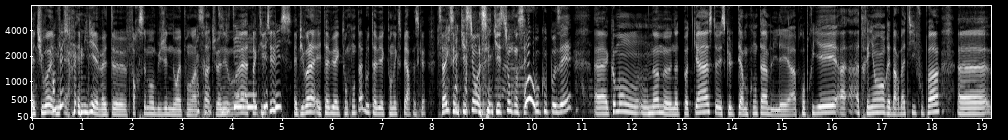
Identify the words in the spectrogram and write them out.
Et tu vois, Émilie, elle va être euh, forcément obligée de nous répondre à ça. Tu vas nous... Ouais, attractivité. plus, plus. Et puis voilà, et t'as vu avec ton comptable ou t'as vu avec ton expert? Parce que c'est vrai que c'est une question, c'est une question qu'on s'est beaucoup posée. Euh, comment on, on nomme euh, notre podcast? Est-ce que le terme comptable il est approprié, attrayant, rébarbatif ou pas? Euh,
